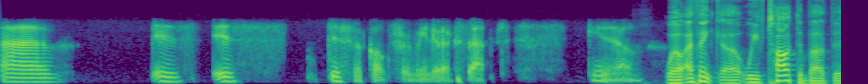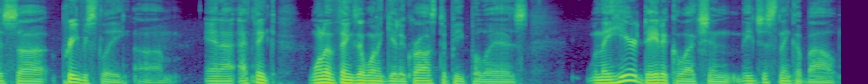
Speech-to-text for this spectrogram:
um, is is difficult for me to accept. You know. Well, I think uh, we've talked about this uh, previously, um, and I, I think one of the things I want to get across to people is when they hear data collection, they just think about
